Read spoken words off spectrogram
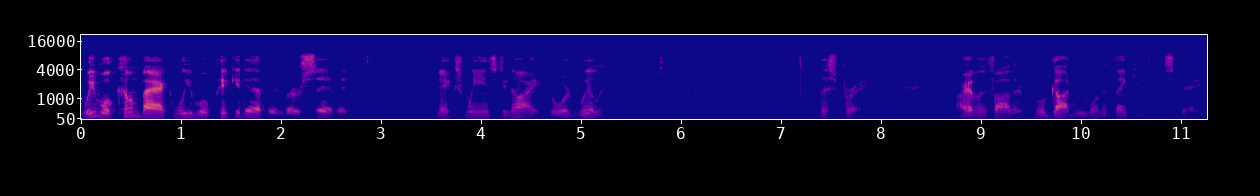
We will come back. We will pick it up in verse 7 next Wednesday night, Lord willing. Let's pray. Our Heavenly Father, Lord God, we want to thank you for this day.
